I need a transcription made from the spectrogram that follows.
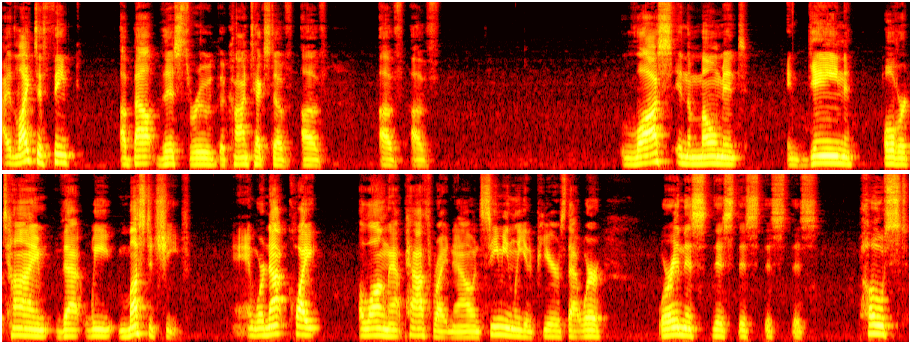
I'd like to think about this through the context of of of of loss in the moment and gain over time that we must achieve. And we're not quite along that path right now. And seemingly it appears that we're we're in this this this this this post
